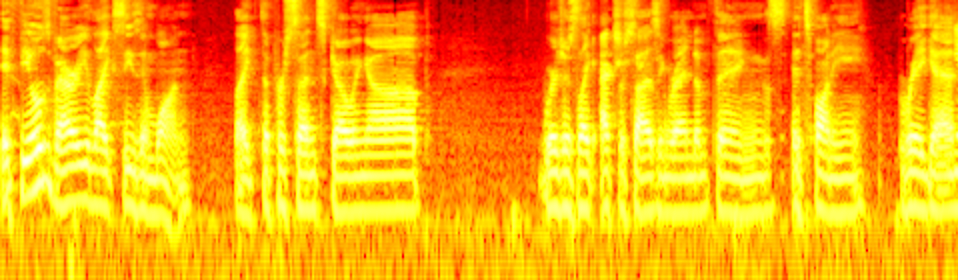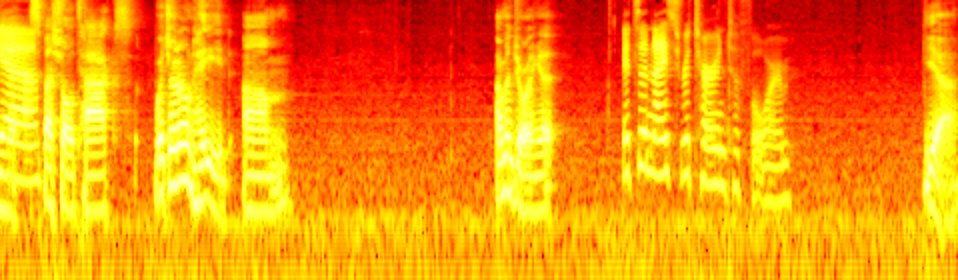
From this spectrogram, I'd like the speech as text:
It feels very like season one, like the percents going up. We're just like exercising random things. It's funny. Reigen Yeah. special attacks, which I don't hate. Um, I'm enjoying it. It's a nice return to form. Yeah.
